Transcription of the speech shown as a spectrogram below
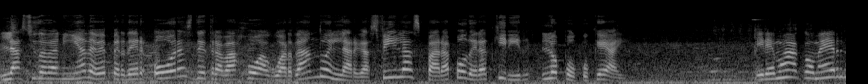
La ciudadanía debe perder horas de trabajo aguardando en largas filas para poder adquirir lo poco que hay. Iremos a comer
